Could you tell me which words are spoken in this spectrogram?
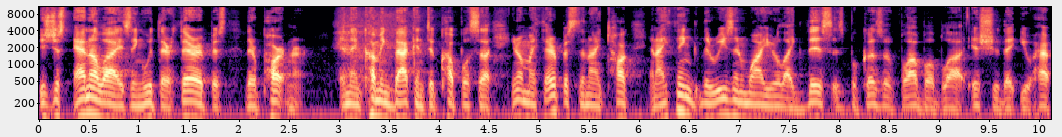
is just analyzing with their therapist their partner and then coming back into couples like you know my therapist and i talk and i think the reason why you're like this is because of blah blah blah issue that you have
